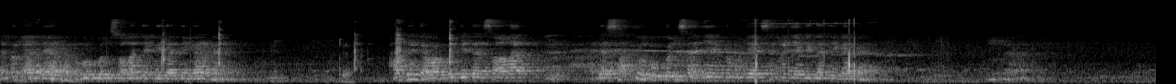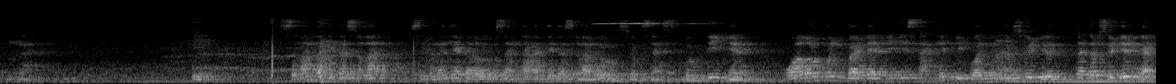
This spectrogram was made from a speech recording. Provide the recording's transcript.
Emang ada rukun sholat yang kita tinggalkan? Ada nggak waktu kita sholat ada satu rukun saja yang kemudian sengaja kita tinggalkan? Nah, nah. Selama kita sholat, sebenarnya kalau urusan taat kita selalu sukses. Buktinya, walaupun badan ini sakit dibuat untuk sujud, tetap sujud nggak?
